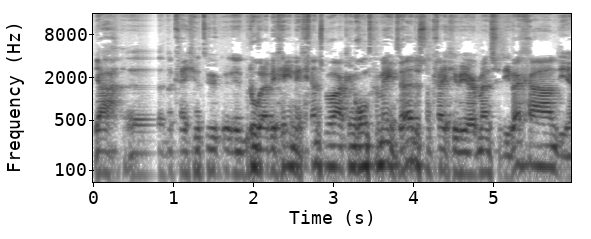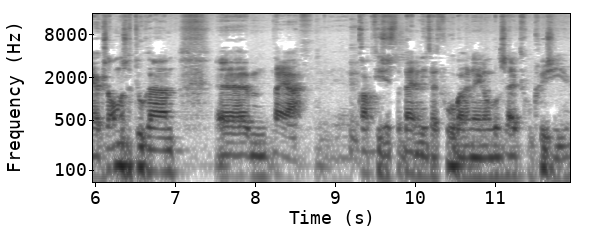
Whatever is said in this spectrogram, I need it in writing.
ja, uh, dan krijg je natuurlijk. Ik bedoel, we hebben geen grensbewaking rond gemeente. Hè? Dus dan krijg je weer mensen die weggaan, die ergens anders naartoe gaan. Um, nou ja, praktisch is dat bijna niet uitvoerbaar in Nederland. Dat is eigenlijk de conclusie hier.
